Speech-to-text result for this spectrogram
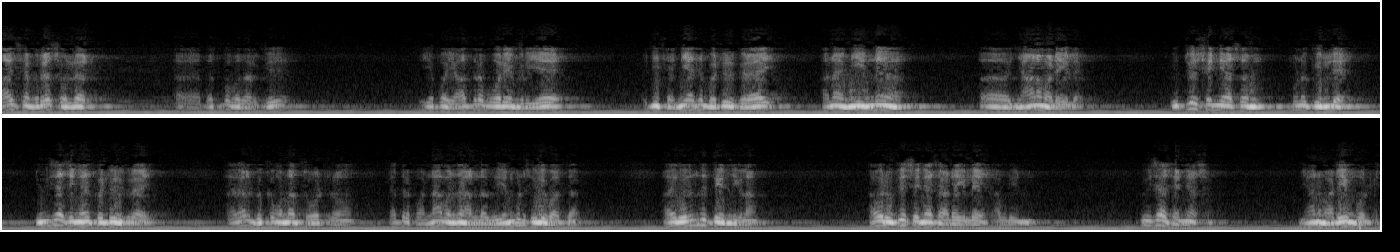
ஆதிசங்கர சொல்றார். பத்மபதருக்கு எப்ப யாத்திரை போறேங்கிறிய? நீ சன்னியாசம் பெற்று இருக்கிறாய் ஆனா நீ இன்னும் ஞானம் அடையல. வித்வ சன்னியாசம் உனக்கு இல்லை. விவசாய சன்னியாசம் பெற்று அதனால துக்கமெல்லாம் தோற்றம். யாத்திரை பண்ணாமல் தான் நல்லது. என்று சொல்லி பார்த்தார். அதிலிருந்து தெரிஞ்சுக்கலாம். அவர் வித்வ சன்னியாசம் அடையலை அப்படின்னு. விசா சன்னியாசம் ஞானம் அடையும் போட்டு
